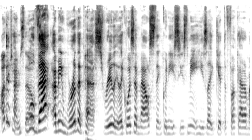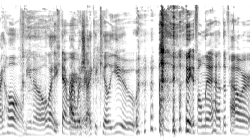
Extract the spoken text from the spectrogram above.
Other times though, Well, that I mean, we're the pests, really. Like, what's a mouse think when he sees me? He's like, "Get the fuck out of my home!" You know, like, Yeah, I wish right. I could kill you. if only I had the power.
